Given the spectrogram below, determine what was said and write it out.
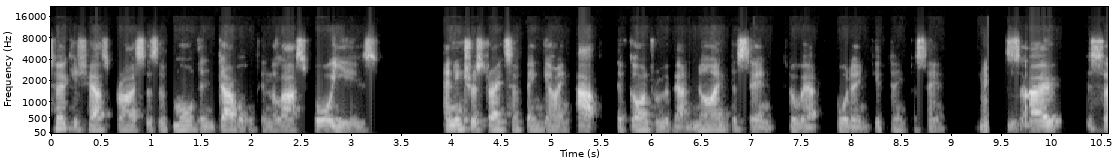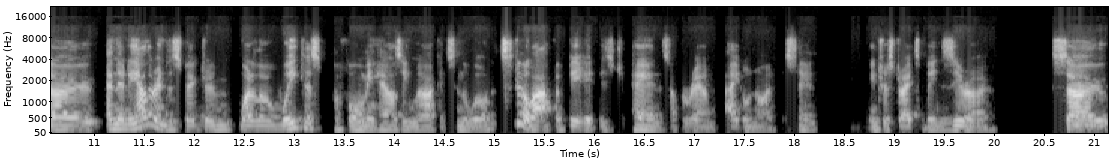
Turkish house prices have more than doubled in the last four years, and interest rates have been going up. They've gone from about 9% to about 14, 15%. Mm. So so, and then the other end of the spectrum, one of the weakest performing housing markets in the world, it's still up a bit, is Japan. It's up around eight or nine percent. Interest rates have been zero. So,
